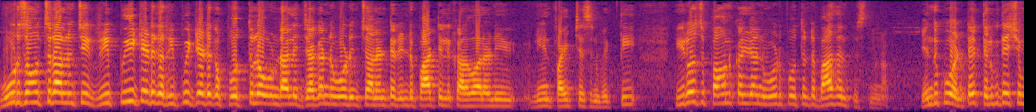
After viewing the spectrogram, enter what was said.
మూడు సంవత్సరాల నుంచి రిపీటెడ్గా రిపీటెడ్గా పొత్తులో ఉండాలి జగన్ను ఓడించాలంటే రెండు పార్టీలు కలవాలని నేను ఫైట్ చేసిన వ్యక్తి. ఈరోజు పవన్ కళ్యాణ్ ఓడిపోతుంటే బాధ అనిపిస్తుంది నాకు. ఎందుకు అంటే తెలుగుదేశం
